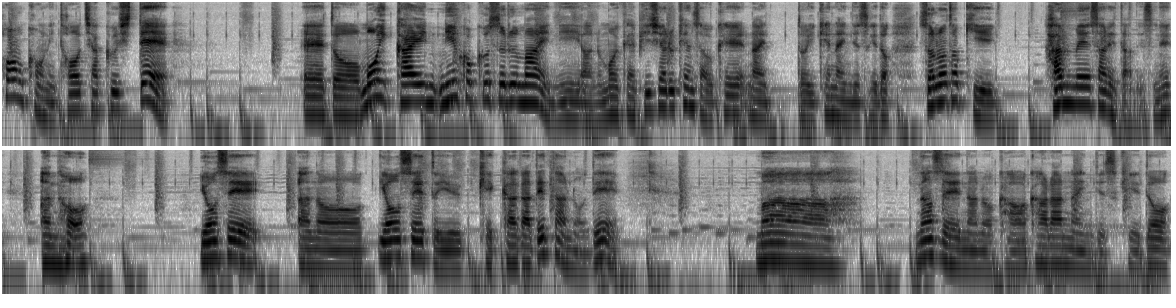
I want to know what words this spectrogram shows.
香港に到着して、えっ、ー、と、もう一回入国する前に、あの、もう一回 PCR 検査を受けないといけないんですけど、その時、判明されたんですね。あの、陽性、あの、陽性という結果が出たので、まあ、なぜなのかわからないんですけど、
